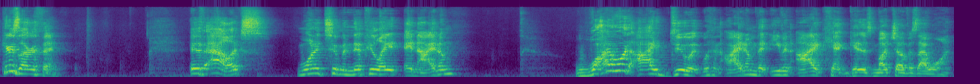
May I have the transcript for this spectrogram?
Here's the other thing. If Alex wanted to manipulate an item, why would I do it with an item that even I can't get as much of as I want?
